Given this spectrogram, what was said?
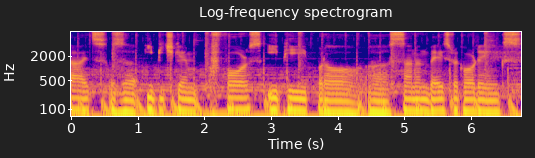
B-sides s EPčkem Force EP pro uh, Sun and Bass Recordings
